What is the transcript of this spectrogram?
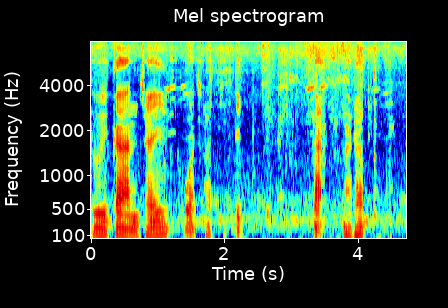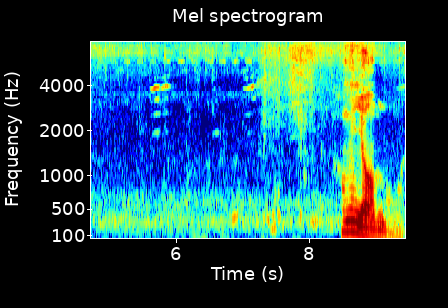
โดยการใช้ขวดพลาสติกตัดนะครับ เขาไม่ยอมหนูอะ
